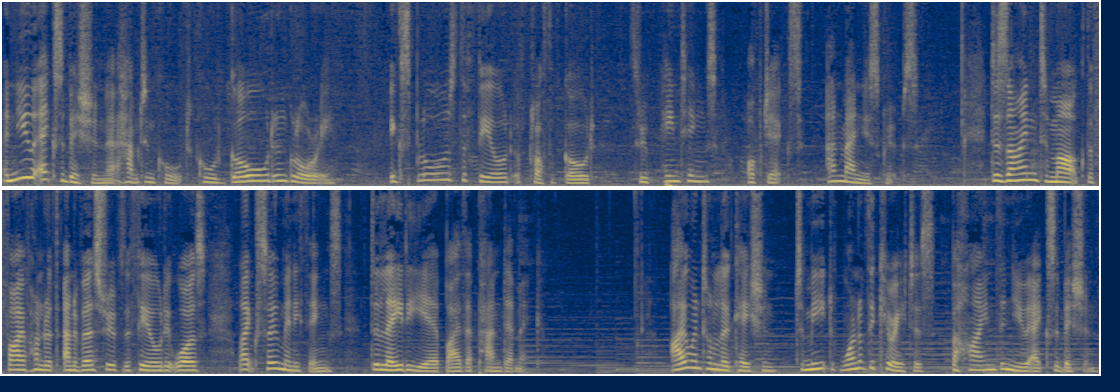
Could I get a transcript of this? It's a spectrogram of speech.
A new exhibition at Hampton Court called Gold and Glory explores the field of cloth of gold through paintings, objects, and manuscripts. Designed to mark the 500th anniversary of the field, it was, like so many things, delayed a year by the pandemic. I went on location to meet one of the curators behind the new exhibition.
